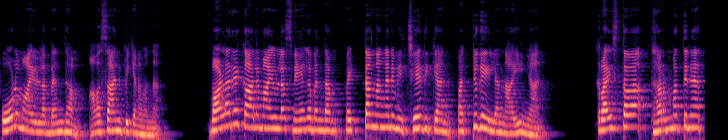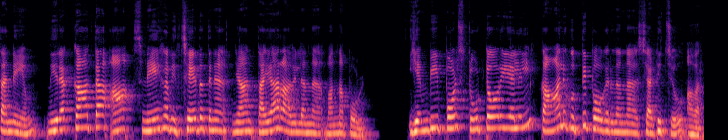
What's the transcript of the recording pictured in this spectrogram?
പോളുമായുള്ള ബന്ധം അവസാനിപ്പിക്കണമെന്ന്. വളരെ കാലമായുള്ള സ്നേഹബന്ധം പെട്ടെന്നങ്ങനെ വിച്ഛേദിക്കാൻ പറ്റുകയില്ലെന്നായി ഞാൻ. ക്രൈസ്തവ ധർമ്മത്തിന് തന്നെയും നിരക്കാത്ത ആ സ്നേഹവിച്ഛേദത്തിന് ഞാൻ തയ്യാറാവില്ലെന്ന് വന്നപ്പോൾ എം ബി പോൾസ് ട്യൂട്ടോറിയലിൽ കാലുകുത്തിപ്പോകരുതെന്ന് ശഠിച്ചു അവർ.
